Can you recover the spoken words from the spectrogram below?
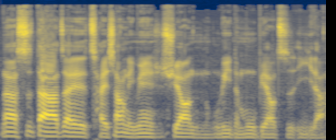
那是大家在财商里面需要努力的目标之一啦。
